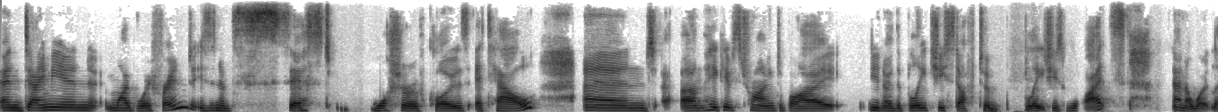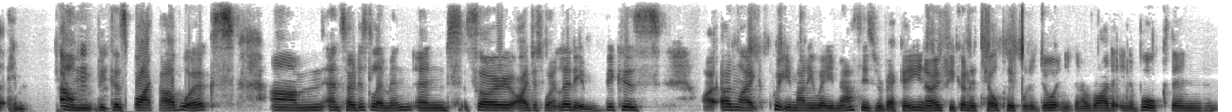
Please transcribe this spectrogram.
and Damien, my boyfriend, is an obsessed washer of clothes et al. And um, he keeps trying to buy, you know, the bleachy stuff to bleach his whites, and I won't let him. Um, because bicarb works, um, and so does lemon, and so I just won't let him because I, am like, put your money where your mouth is, Rebecca. You know, if you're going to tell people to do it and you're going to write it in a book, then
